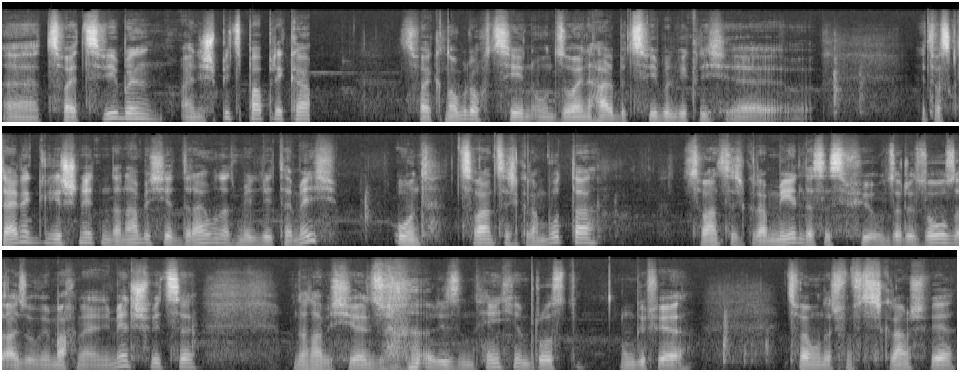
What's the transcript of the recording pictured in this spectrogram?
äh, zwei Zwiebeln, eine Spitzpaprika, zwei Knoblauchzehen und so eine halbe Zwiebel wirklich äh, etwas kleiner geschnitten. Dann habe ich hier 300 Milliliter Milch und 20 Gramm Butter, 20 Gramm Mehl. Das ist für unsere Soße. Also wir machen eine Mehlschwitze. Und dann habe ich hier eine so riesen Hähnchenbrust, ungefähr 250 Gramm schwer,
